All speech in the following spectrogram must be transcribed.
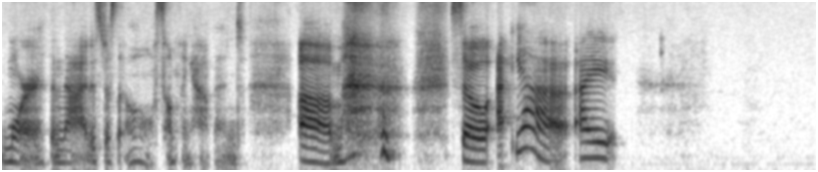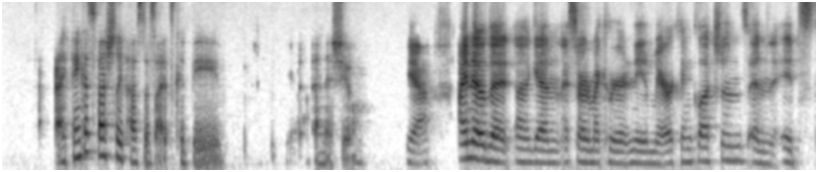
more than that. It's just that, oh, something happened. Um, so yeah, I I think especially pesticides could be an issue. Yeah, I know that again, I started my career in Native American collections and it's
